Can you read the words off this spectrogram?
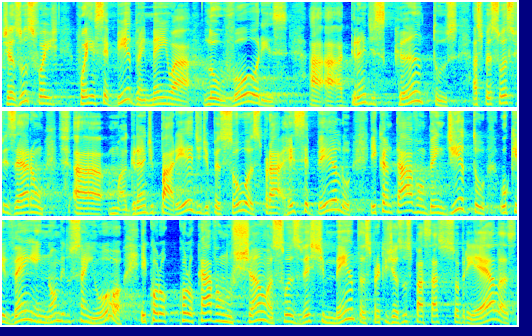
Jesus foi, foi recebido em meio a louvores, a, a, grandes cantos, as pessoas fizeram a, uma grande parede de pessoas para recebê-lo e cantavam: Bendito o que vem em nome do Senhor, e colo colocavam no chão as suas vestimentas para que Jesus passasse sobre elas,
